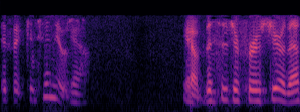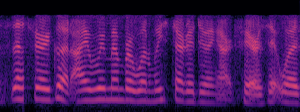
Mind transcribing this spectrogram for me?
if it continues. Yeah. Yeah, this is your first year. That's that's very good. I remember when we started doing art fairs, it was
